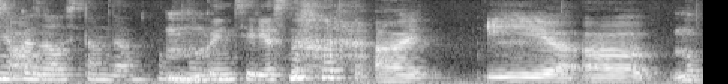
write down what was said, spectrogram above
И А, оказалось там, да, много интересного. А, І а, ну,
